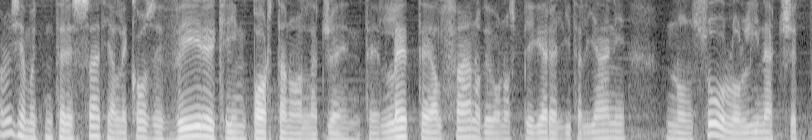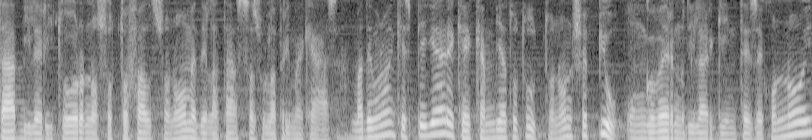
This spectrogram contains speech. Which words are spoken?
Noi siamo interessati alle cose vere che importano alla gente. Letta e Alfano devono spiegare agli italiani non solo l'inaccettabile ritorno sotto falso nome della tassa sulla prima casa, ma devono anche spiegare che è cambiato tutto. Non c'è più un governo di larghe intese con noi,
